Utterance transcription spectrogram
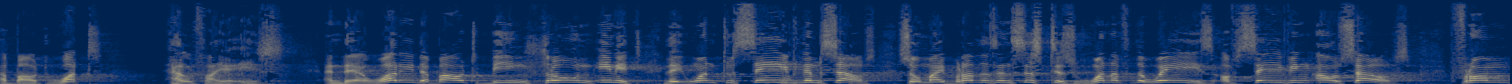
about what hellfire is And they are worried about being thrown in it. They want to save themselves. So, my brothers and sisters, one of the ways of saving ourselves from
